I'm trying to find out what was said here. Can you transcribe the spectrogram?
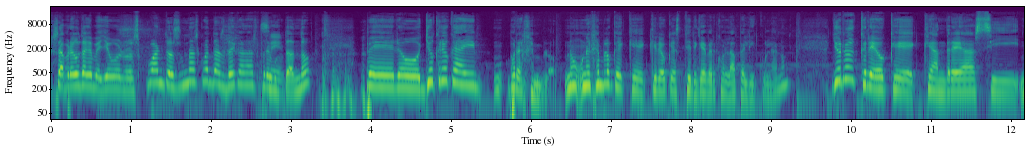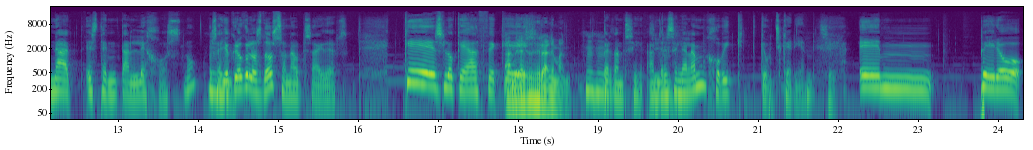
Esa pregunta que me llevo unos cuantos, unas cuantas décadas preguntando. Pero yo creo que hay, por ejemplo, ¿no? un ejemplo que, que creo que tiene que ver con la película. ¿no? Yo no creo que, que Andreas y Nat estén tan lejos. ¿no? O sea, yo creo que los dos son outsiders. ¿Qué es lo que hace que... Andrés es el alemán. Perdón, sí. Andrés el alemán, Jovic Keuchkerian. Sí. Em, pero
